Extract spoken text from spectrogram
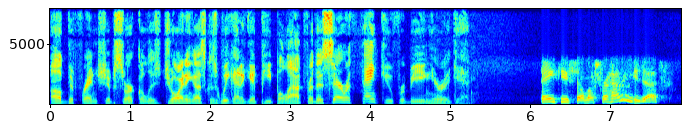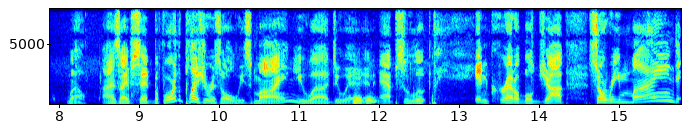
of the Friendship Circle, is joining us because we got to get people out for this. Sarah, thank you for being here again. Thank you so much for having me, Jeff. Well, as I've said before, the pleasure is always mine. You uh, do a, an absolutely incredible job. So remind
